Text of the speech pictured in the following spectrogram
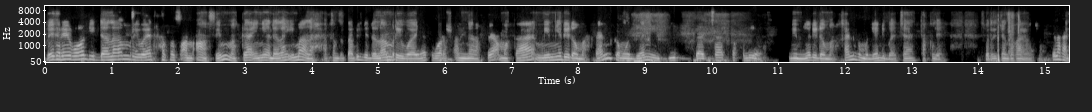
Baik, karena kalau di dalam riwayat Hafiz an Asim, maka ini adalah imalah. Akan tetapi di dalam riwayat Warsh an Nafi' maka mimnya didomahkan, kemudian dibaca taklil. Mimnya didomahkan, kemudian dibaca taklil. Seperti contohkan. Silakan.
